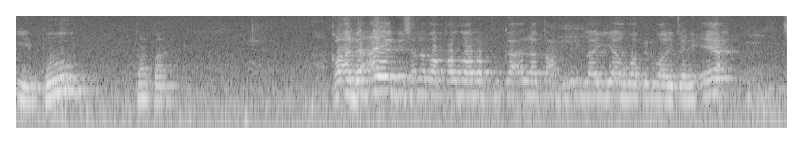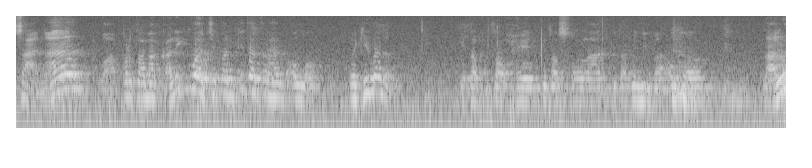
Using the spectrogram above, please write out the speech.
ibu bapak. Nah, kalau ada ayat di sana wa qadha rabbuka alla ta'budu illa iyyahu wa bil walidaini sana wah pertama kali kewajiban kita terhadap Allah. Bagaimana? Kita bertauhid, kita sholat, kita menyembah Allah. Lalu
